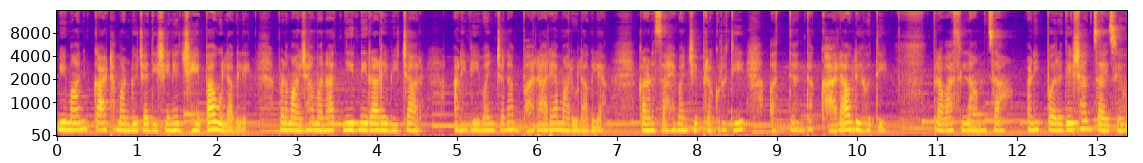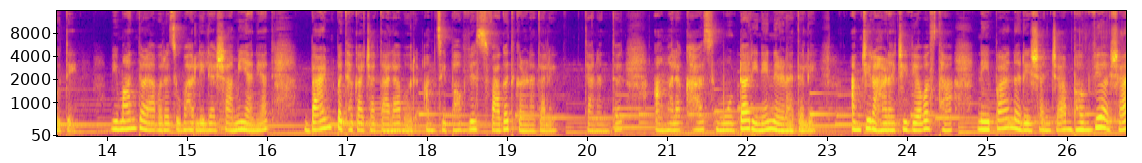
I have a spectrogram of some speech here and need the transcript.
विमान काठमांडूच्या दिशेने झेपावू लागले. पण माझ्या मनात निरनिराळे विचार आणि विवंचना भराऱ्या मारू लागल्या. कारण साहेबांची प्रकृती अत्यंत खालावली होती. प्रवास लांबचा आणि परदेशात जायचे होते. विमानतळावरच उभारलेल्या शामियान्यात बँड पथकाच्या तालावर आमचे भव्य स्वागत करण्यात आले. त्यानंतर आम्हाला खास मोटारीने नेण्यात आले. आमची राहण्याची व्यवस्था नेपाळ नरेशांच्या भव्य अशा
